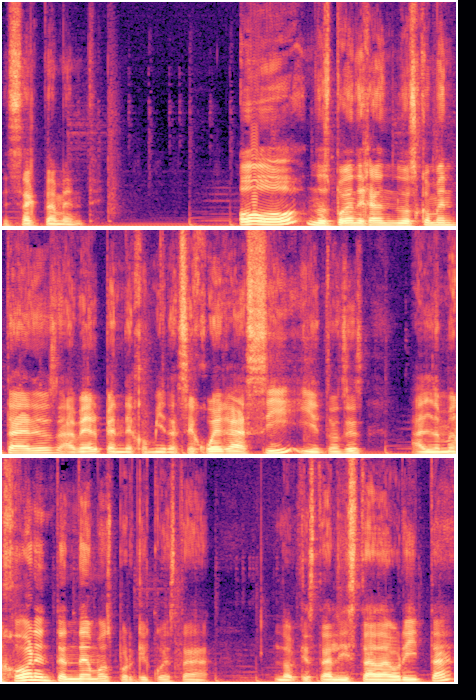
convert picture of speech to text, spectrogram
Exactamente. O nos pueden dejar en los comentarios, a ver, pendejo, mira, se juega así y entonces a lo mejor entendemos por qué cuesta lo que está listada ahorita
